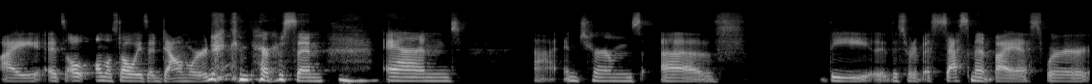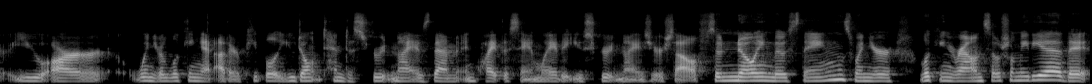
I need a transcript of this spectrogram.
I it's al- almost always a downward comparison, mm-hmm. and uh, in terms of the the sort of assessment bias where you are when you're looking at other people you don't tend to scrutinize them in quite the same way that you scrutinize yourself so knowing those things when you're looking around social media that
